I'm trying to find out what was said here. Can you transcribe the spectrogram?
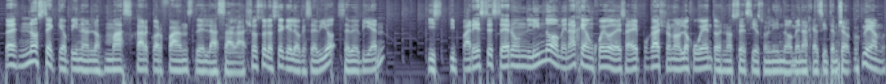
Entonces no sé qué opinan los más hardcore fans de la saga. Yo solo sé que lo que se vio se ve bien. Y, y parece ser un lindo homenaje a un juego de esa época. Yo no lo jugué, entonces no sé si es un lindo homenaje al System Shock, digamos.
